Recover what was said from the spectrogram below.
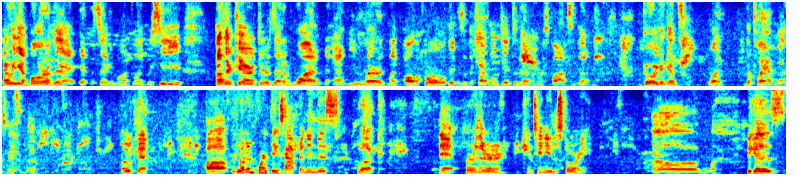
And we get more of that in the second book. Like we see other characters that have won, and you learn like all the horrible things that the Capitol did to them in response to them going against what the plan was, basically. Okay. Uh, what important things happen in this book that further continue the story? Um, Because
